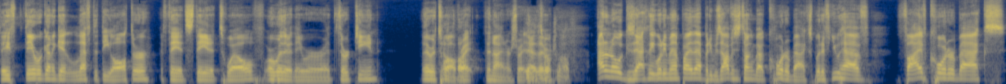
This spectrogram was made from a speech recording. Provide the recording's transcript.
they they were going to get left at the altar if they had stayed at twelve, or whether they were at thirteen. They were twelve, 12. right? The Niners, right? Yeah, they were 12. I don't know exactly what he meant by that, but he was obviously talking about quarterbacks. But if you have five quarterbacks,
